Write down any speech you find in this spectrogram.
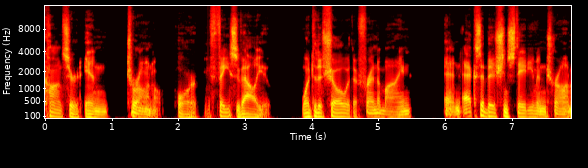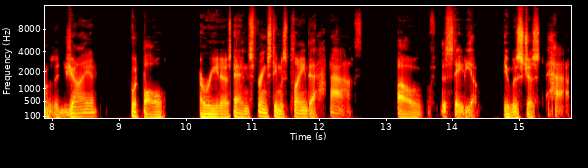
concert in Toronto for face value. Went to the show with a friend of mine and exhibition stadium in Toronto was a giant football arena and Springsteen was playing to half of the stadium. It was just half.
